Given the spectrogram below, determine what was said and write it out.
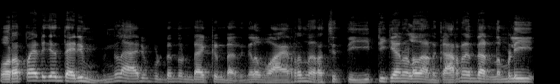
ഉറപ്പായിട്ട് ഞാൻ തരും. നിങ്ങളാരും ഫുഡൊന്നും ഉണ്ടാക്കണ്ട. നിങ്ങൾ വയറ് നിറച്ച് തീറ്റിക്കാനുള്ളതാണ്. കാരണം എന്താണ്? നമ്മൾ ഈ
